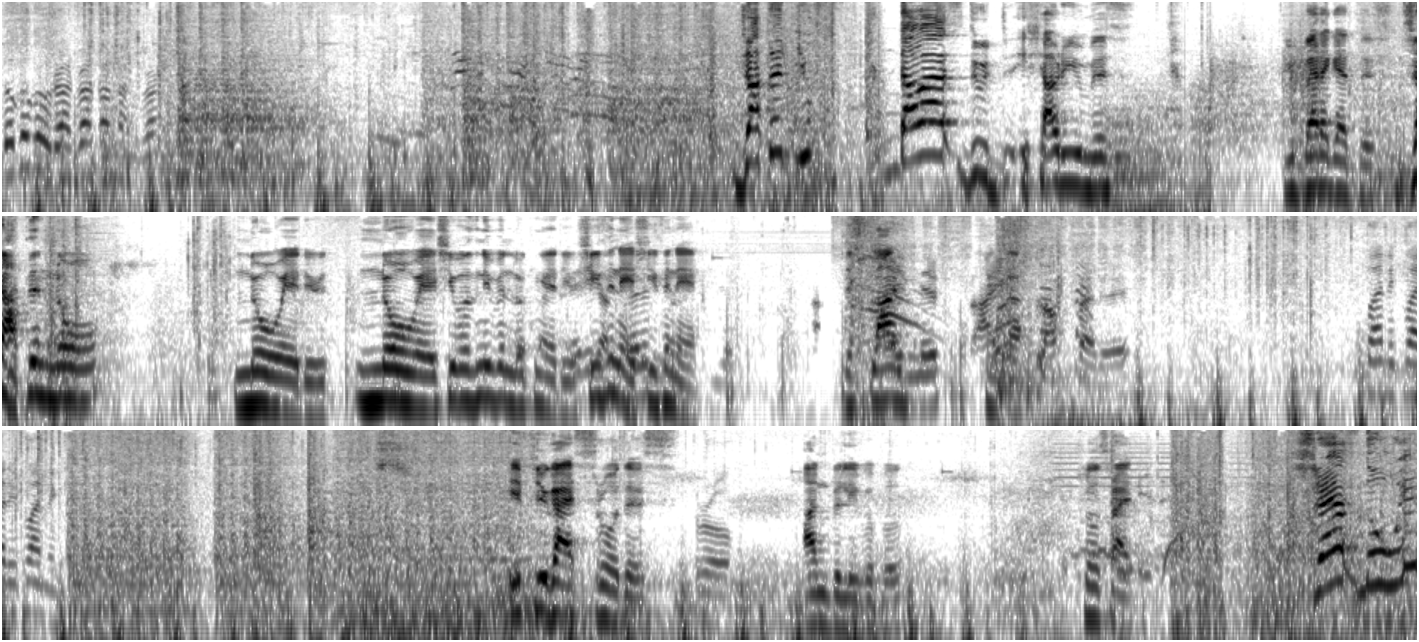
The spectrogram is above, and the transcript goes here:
Go, go, go. Run, run, run, run, run. Jatin, you dumbass! Dude, how do you miss? You better get this. Jatin, no. No way, dude. No way. She wasn't even looking at you. She's in A. She's in A. Just I plant. missed. I Okay. flopped by the way. Planning, planning, planning. If you guys throw this, Bro. unbelievable. Close right. Shreyas, no way.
